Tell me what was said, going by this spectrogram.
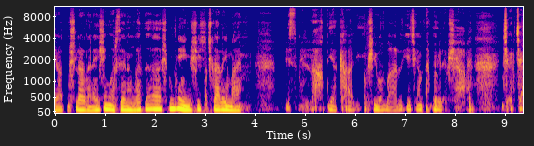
60'larda ne işin var senin kardeş? Bu neymiş hiç çıkarayım bakayım. Bismillah diye kali bir şey ol bari de böyle bir şey abi. Çek çek.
